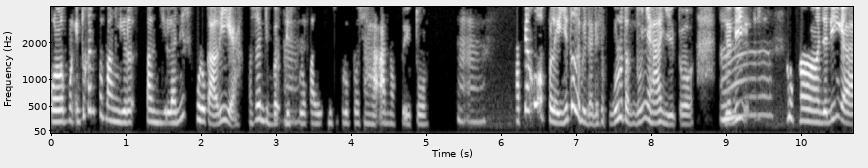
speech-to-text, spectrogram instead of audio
walaupun itu kan pemanggil panggilannya 10 kali ya, maksudnya di, di mm-mm, 10 kali di 10 perusahaan waktu itu. mm-mm. Tapi aku apply-nya tuh lebih dari 10 tentunya gitu. Jadi Hmm, Heeh, jadi ya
